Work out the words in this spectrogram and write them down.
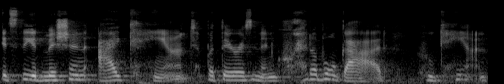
It's the admission, I can't, but there is an incredible God who can.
